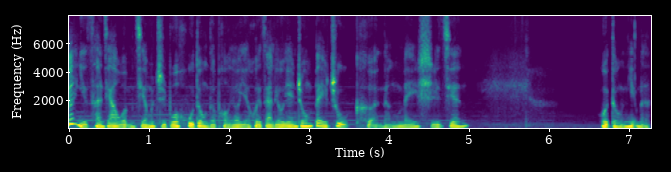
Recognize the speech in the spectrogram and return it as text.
愿意参加我们节目直播互动的朋友，也会在留言中备注“可能没时间”。我懂你们，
